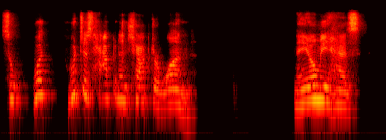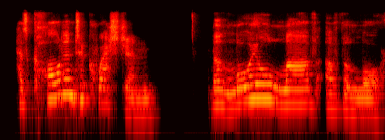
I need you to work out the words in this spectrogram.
So what, what just happened in chapter one? Naomi has, has called into question the loyal love of the Lord,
